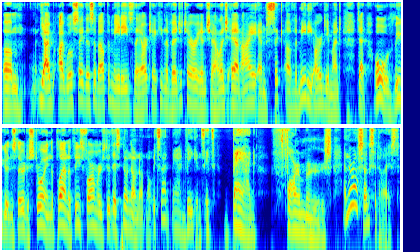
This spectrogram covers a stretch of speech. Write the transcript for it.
Um, yeah, I, I, will say this about the meaties. They are taking the vegetarian challenge, and I am sick of the meaty argument that, oh, vegans, they're destroying the planet. These farmers do this. No, no, no, no. It's not bad vegans. It's bad farmers. And they're all subsidized.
